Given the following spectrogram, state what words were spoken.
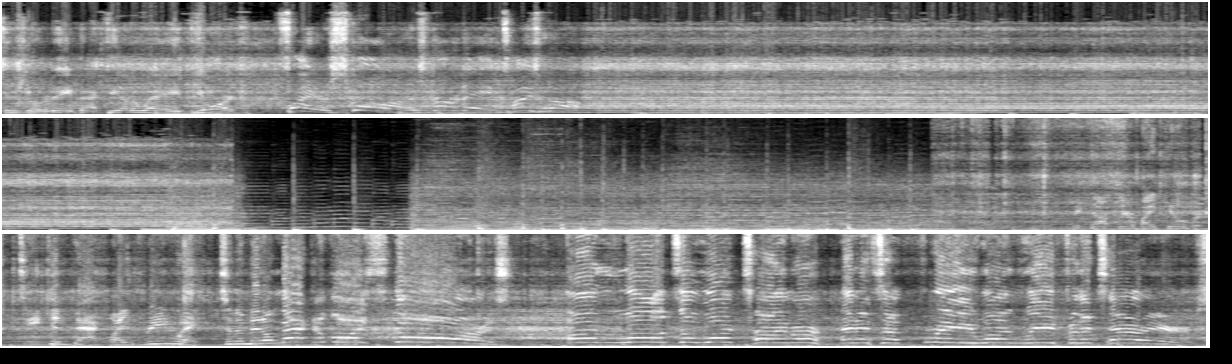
Here's Notre Dame back the other way. Bjork fires, scores. Notre Dame ties there by Gilbert. Taken back by Greenway. To the middle. McAvoy scores! Unloads a one-timer, and it's a 3-1 lead for the Terriers.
